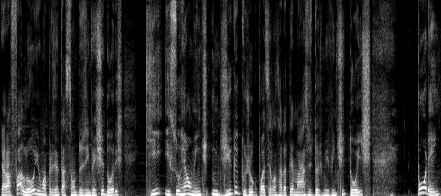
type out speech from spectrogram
ela falou em uma apresentação dos investidores que isso realmente indica que o jogo pode ser lançado até março de 2022 porém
